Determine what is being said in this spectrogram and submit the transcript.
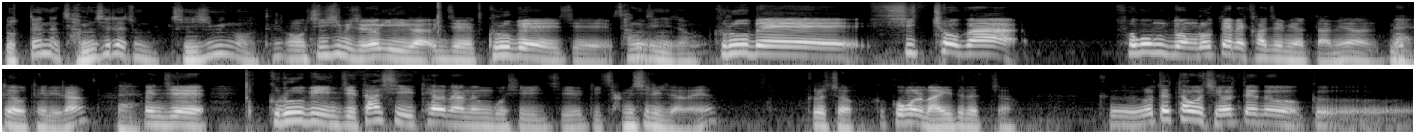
롯데는 잠실에 좀 진심인 것 같아요. 어 진심이죠 여기가 이제 그룹의 이제 상징이죠. 그 그룹의 시초가 소공동 롯데백화점이었다면 네. 롯데호텔이랑 네. 그 이제 그룹이 이제 다시 태어나는 곳이 이제 여기 잠실이잖아요. 그렇죠. 그 공을 많이 들였죠. 그 롯데타워 지을 때도 그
